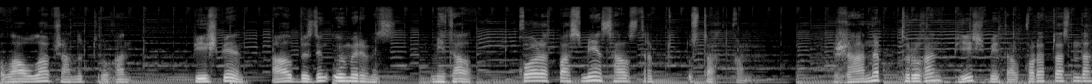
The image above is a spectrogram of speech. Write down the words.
лаулап жанып тұрған пешпен ал біздің өміріміз металл қораптасымен салыстырып ұстатқан. Жанып тұрған пеш металл қораптасында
